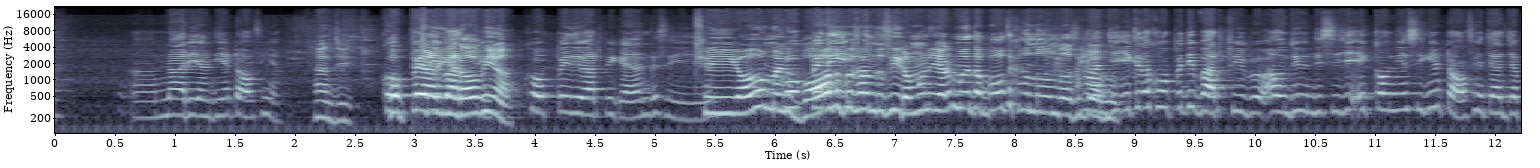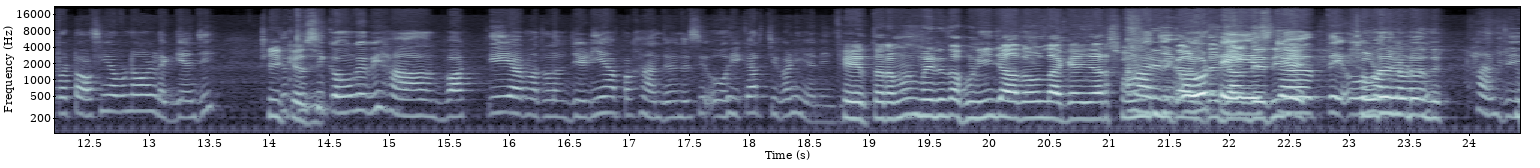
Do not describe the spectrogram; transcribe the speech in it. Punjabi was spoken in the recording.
ਅਹ, ਨਾਰੀਅਲ ਦੀਆਂ ਟੌਫੀਆਂ। ਹਾਂਜੀ ਖੋਪੇ ਵਾਲੀਆਂ ਡੋਬੀਆਂ ਖੋਪੇ ਦੀ ਬਰਫੀ ਕਹਿ ਦਿੰਦੇ ਸੀ ਜੀ। ਠੀਕ ਆ ਉਹ ਤਾਂ ਮੈਨੂੰ ਬਹੁਤ ਪਸੰਦ ਸੀ ਰਮਨ ਯਾਰ ਮੈਂ ਤਾਂ ਬਹੁਤ ਖਾਂਦਾ ਹੁੰਦਾ ਸੀ ਹਾਂਜੀ ਇੱਕ ਤਾਂ ਖੋਪੇ ਦੀ ਬਰਫੀ ਬ- ਆਉਂਦੀ ਹੁੰਦੀ ਸੀ ਜੀ ਇੱਕ ਆਉਂਦੀਆਂ ਸੀਗੀਆਂ ਟੌਫੀਆਂ ਤੇ ਅੱਜ ਆਪਾਂ ਟੌਫੀਆਂ ਬਣਾਉਣ ਲੱਗੇ ਹਾਂ ਜੀ। ਠੀਕ ਤੇ ਤੁਸੀਂ ਕਹੋਗੇ ਵੀ ਹਾਂ ਵਾਕਈ ਆ ਮਤਲਬ ਜਿਹੜੀਆਂ ਆਪਾਂ ਖਾਂਦੇ ਹੁੰਦੇ ਸੀ ਉਹੀ ਘਰ 'ਚ ਹੀ ਬਣੀਆਂ ਨੇ ਜੀ। ਫੇਰ ਤਾਂ ਰਮਨ ਮੈਨੂੰ ਤਾਂ ਹੁਣੀ ਯਾਦ ਆਉਣ ਲੱਗ ਗਿਆ ਯਾਰ ਸੋਹਣੀ ਦੀ ਉਹ ਦੁਕਾਨ ਤੇ ਜਾਂਦੇ ਸੀਗੇ। ਤੇ ਉਹ ਛੋਟੇ ਛੋਟੇ ਮਤਲਬ ਹੁੰਦੇ। ਹਾਂਜੀ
